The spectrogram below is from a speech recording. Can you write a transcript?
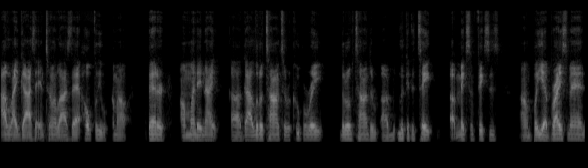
I like guys that internalize that. Hopefully, will come out better on Monday night. Uh, got a little time to recuperate, little time to uh, look at the tape, uh, make some fixes. Um, but yeah, Bryce, man,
